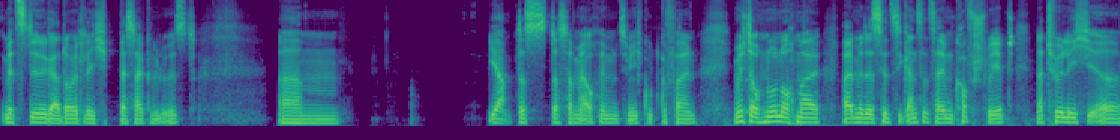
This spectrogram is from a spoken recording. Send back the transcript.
mit Stilgar deutlich besser gelöst. Ähm, ja, das, das hat mir auch eben ziemlich gut gefallen. Ich möchte auch nur noch mal, weil mir das jetzt die ganze Zeit im Kopf schwebt, natürlich äh,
